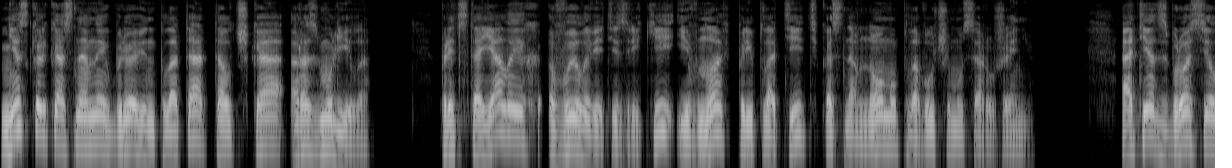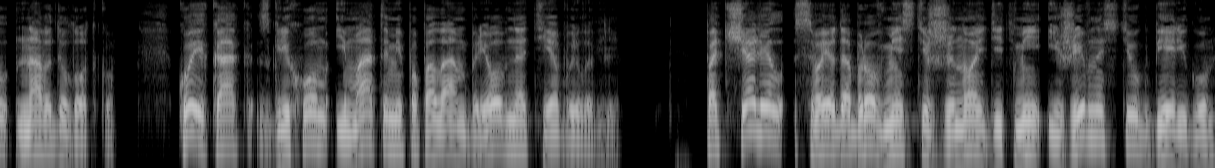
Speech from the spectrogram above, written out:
Несколько основных бревен плота от толчка размулило, Предстояло их выловить из реки и вновь приплотить к основному плавучему сооружению. Отец сбросил на воду лодку. Кое-как, с грехом и матами пополам, бревна те выловили. Подчалил свое добро вместе с женой, детьми и живностью к берегу,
